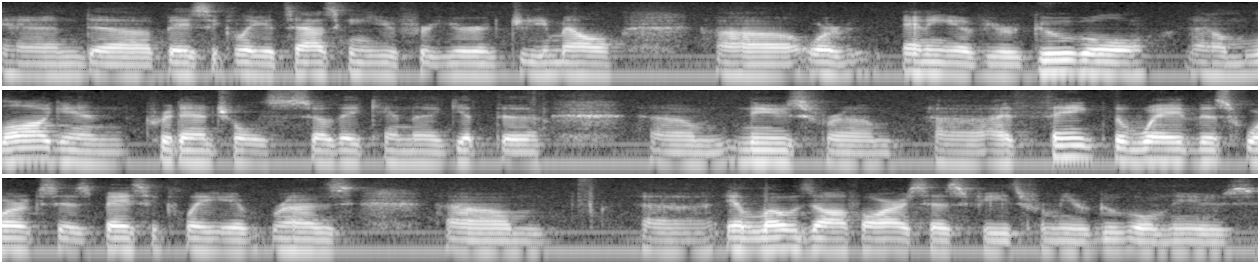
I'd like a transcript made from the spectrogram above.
and uh, basically it's asking you for your Gmail uh, or any of your Google um, login credentials so they can uh, get the um, news from. Uh, I think the way this works is basically it runs, um, uh, it loads off RSS feeds from your Google News.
